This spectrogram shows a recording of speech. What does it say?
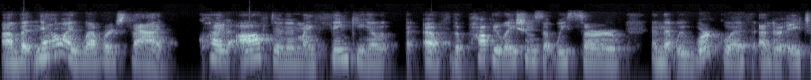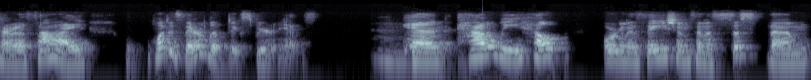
Um, but now I leverage that quite often in my thinking of, of the populations that we serve and that we work with under HRSI, what is their lived experience? Mm. And how do we help organizations and assist them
